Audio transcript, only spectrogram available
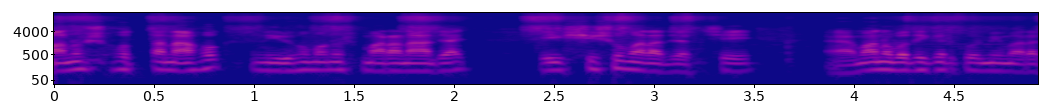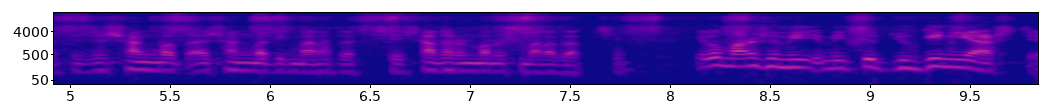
মানুষ হত্যা না হোক, নিরীহ মানুষ মারা না যাক, এই শিশু মারা যাচ্ছে মানবাধিকার কর্মী মারা যাচ্ছে, সাংবাদ সাংবাদিক মারা যাচ্ছে, সাধারণ মানুষ মারা যাচ্ছে, এবং মানুষ মৃত্যুর ঝুঁকি নিয়ে আসছে।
